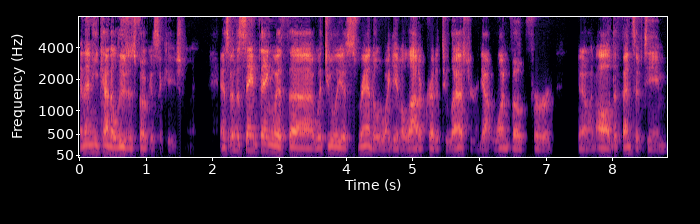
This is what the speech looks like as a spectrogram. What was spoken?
and then he kind of loses focus occasionally. And it's been the same thing with uh, with Julius Randle, who I gave a lot of credit to last year and got one vote for you know an all defensive team,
